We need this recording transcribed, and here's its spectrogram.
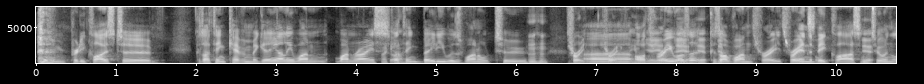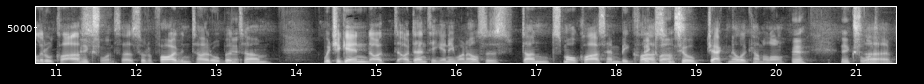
pretty close to because I think Kevin Magee only won one race. I think Beattie was one or 2 Three. three. Uh, oh, Yeah, three yeah, was yeah, it? Because. I've won three, three in the big class and two in the little class. Excellent. So sort of five in total. But um, which again, I, I don't think anyone else has done small class and big class, class. until Jack Miller come along. Yeah. Excellent. Uh,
